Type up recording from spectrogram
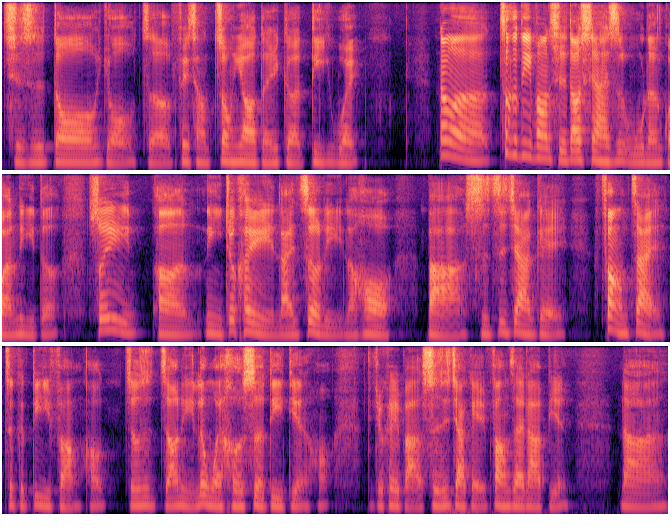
其实都有着非常重要的一个地位。那么这个地方其实到现在还是无人管理的，所以呃，你就可以来这里，然后把十字架给放在这个地方。好，就是只要你认为合适的地点，哈，你就可以把十字架给放在那边。那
